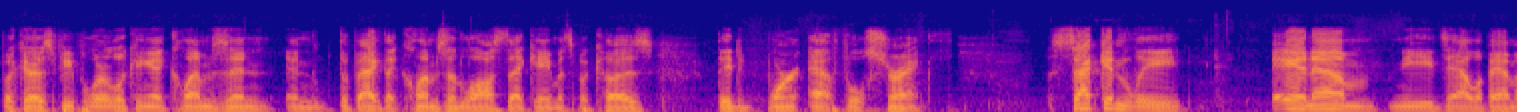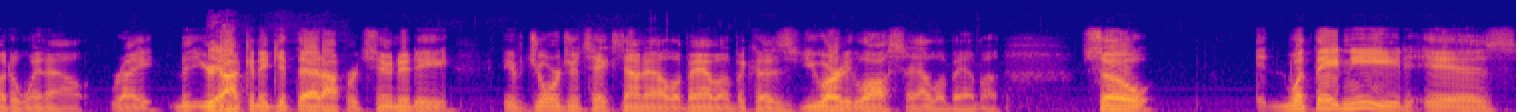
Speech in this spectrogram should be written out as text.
because people are looking at Clemson and the fact that Clemson lost that game it's because they weren't at full strength. Secondly, A&M needs Alabama to win out, right? But You're Yeah. not going to get that opportunity if Georgia takes down Alabama because you already lost to Alabama. So what they need is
